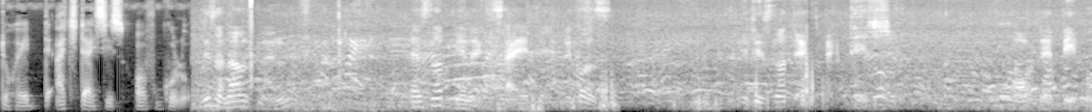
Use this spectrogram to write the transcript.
to head the Archdiocese of Gulu. This announcement has not been excited because it is not the expectation of the people.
